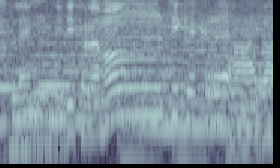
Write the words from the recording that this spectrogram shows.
splendidi tramonti che creava.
